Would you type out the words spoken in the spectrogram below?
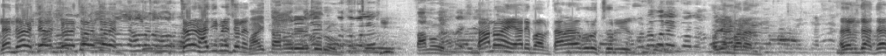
লেন চলেন চলেন চলেন চলেন। চলেন চলেন। ভাই তানোরের গরু। তানোর। তানোয় আরে বাবা তানোর গরু চুরি। ওজন বাড়ান। আচ্ছা যা যা।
